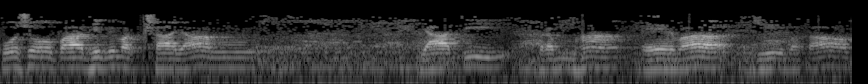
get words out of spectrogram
కోశోపాధి వివక్షాయాం యాతి బ్రహ్మ ఏవా జీవతాం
